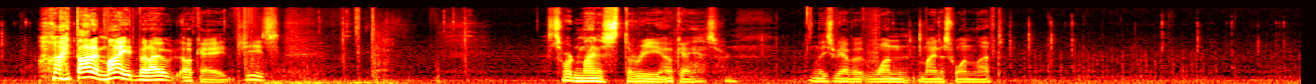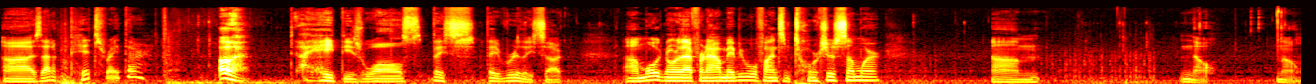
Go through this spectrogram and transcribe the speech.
I thought it might, but I... Okay, jeez. Sword minus three. Okay. Sword. At least we have a one minus one left. Uh, is that a pit right there? Oh, I hate these walls. They they really suck. Um, we'll ignore that for now. Maybe we'll find some torches somewhere. Um, no, no.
